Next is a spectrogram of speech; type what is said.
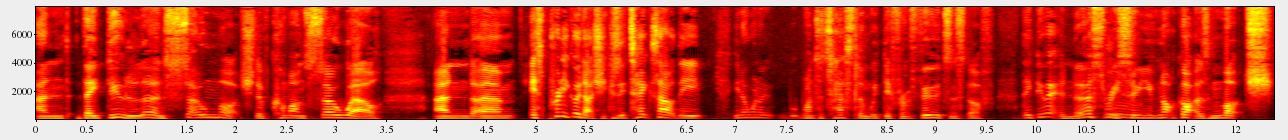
and they do learn so much. They've come on so well, and um, it's pretty good actually because it takes out the. You know when we want to test them with different foods and stuff, they do it in nursery, so Mm. you've not got as much.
